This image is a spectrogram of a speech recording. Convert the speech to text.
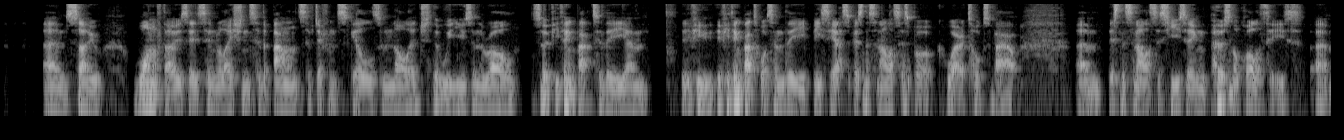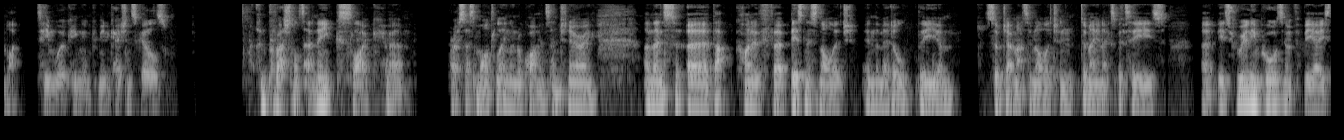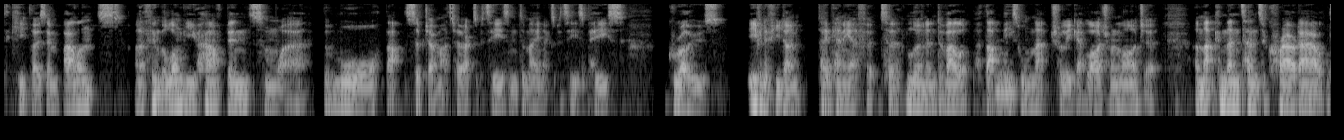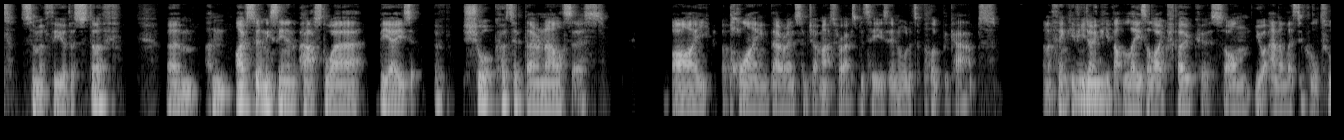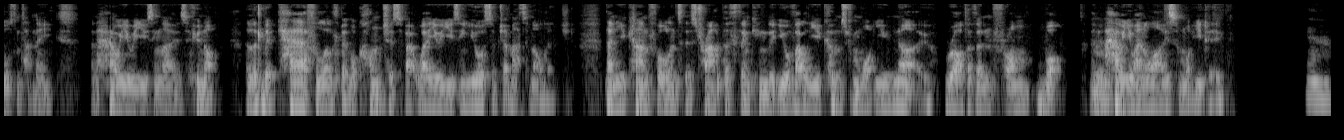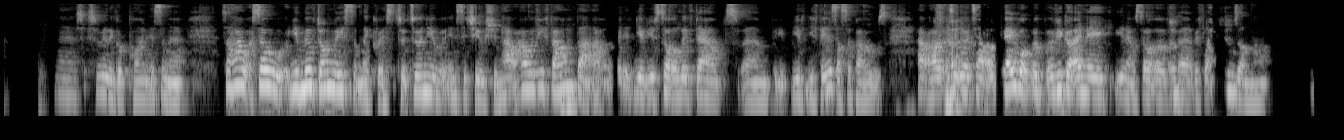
Um, so one of those is in relation to the balance of different skills and knowledge that we use in the role. So if you think back to the um, if you if you think back to what's in the BCS business analysis book, where it talks about um, business analysis using personal qualities um, like team working and communication skills, and professional techniques like um, process modeling and requirements engineering, and then uh, that kind of uh, business knowledge in the middle, the um, subject matter knowledge and domain expertise uh, it's really important for BAs to keep those in balance. And I think the longer you have been somewhere, the more that subject matter expertise and domain expertise piece grows. Even if you don't take any effort to learn and develop, that mm. piece will naturally get larger and larger. And that can then tend to crowd out some of the other stuff. Um, and I've certainly seen in the past where BAs have shortcutted their analysis by applying their own subject matter expertise in order to plug the gaps. And I think if you don't keep that laser like focus on your analytical tools and techniques and how you are using those, if you're not a little bit careful, a little bit more conscious about where you're using your subject matter knowledge, then you can fall into this trap of thinking that your value comes from what you know rather than from what mm. how you analyze and what you do. Yeah. Yeah, it's, it's a really good point, isn't it? So how? So you moved on recently, Chris, to, to a new institution. How how have you found mm-hmm. that? How, you you sort of lived out um, your, your fears, I suppose. How, how has it worked out? Okay, what have you got? Any you know sort of um, uh, reflections on that?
